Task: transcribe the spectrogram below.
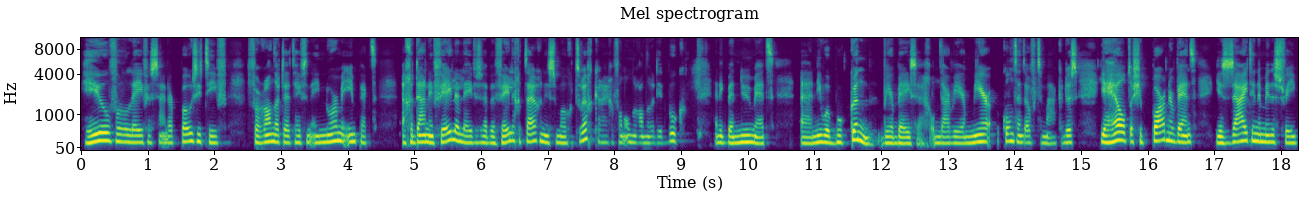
Heel veel levens zijn er positief veranderd. Het heeft een enorme impact uh, gedaan in vele levens. We hebben vele getuigenissen mogen terugkrijgen van onder andere dit boek. En ik ben nu met uh, nieuwe boeken weer bezig om daar weer meer content over te maken. Dus je helpt als je partner bent, je zaait in de ministry.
